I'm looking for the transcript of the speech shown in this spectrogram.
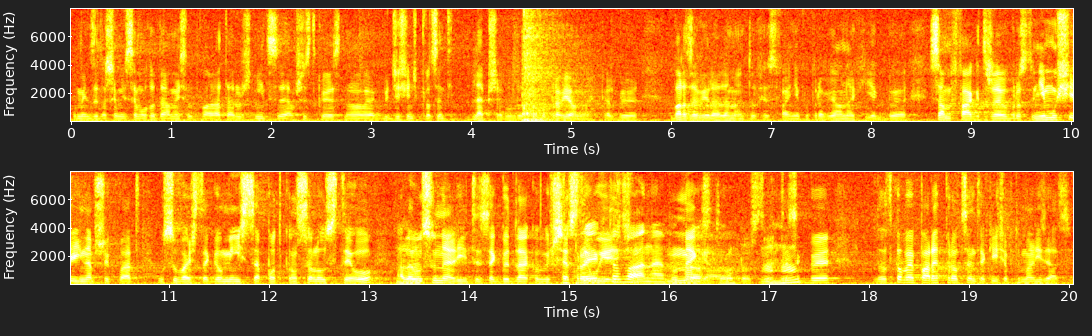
pomiędzy naszymi samochodami są dwa lata różnicy, a wszystko jest no jakby 10% lepsze, po prostu poprawione. Jakby bardzo wiele elementów jest fajnie poprawionych i jakby sam fakt, że po prostu nie musieli na przykład usuwać tego miejsca pod konsolą z tyłu, ale usunęli, to jest jakby dla kogoś Przeprojektowane po mega prostu. po prostu. To Mhm. jest jakby dodatkowe parę procent jakiejś optymalizacji.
